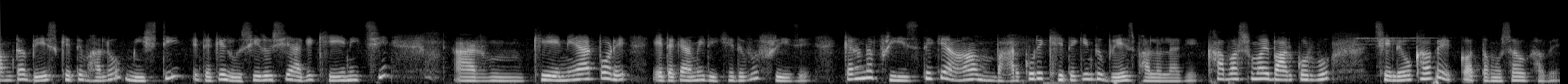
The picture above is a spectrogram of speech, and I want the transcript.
আমটা বেশ খেতে ভালো, মিষ্টি, এটাকে রসি রসি আগে খেয়ে নিচ্ছি। আর খেয়ে নেওয়ার পরে এটাকে আমি রেখে দেবো ফ্রিজে কেননা ফ্রিজ থেকে আম বার করে খেতে কিন্তু বেশ ভালো লাগে। খাবার সময় বার করব, ছেলেও খাবে কর্তামশাও খাবে।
